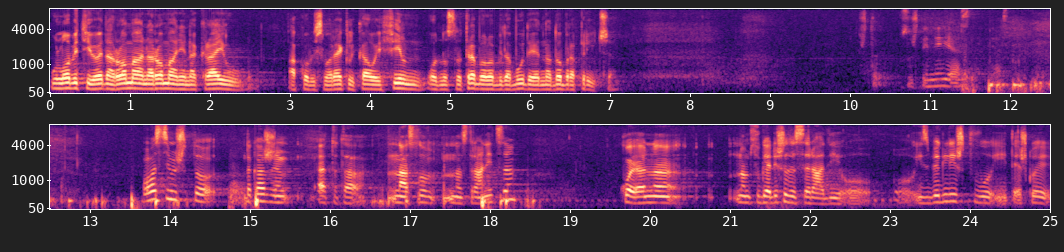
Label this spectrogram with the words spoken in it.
uloviti u jedan roman, a roman je na kraju, ako bismo rekli, kao i film, odnosno trebalo bi da bude jedna dobra priča. Što u suštini jeste, jeste. Osim što, da kažem, eto ta naslovna stranica, koja na, nam sugeriše da se radi o o i teškoj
